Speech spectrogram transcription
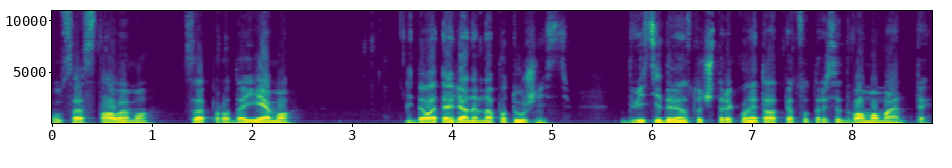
Усе ставимо, це продаємо. І давайте глянемо на потужність. 294 коні та 532 моменти.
